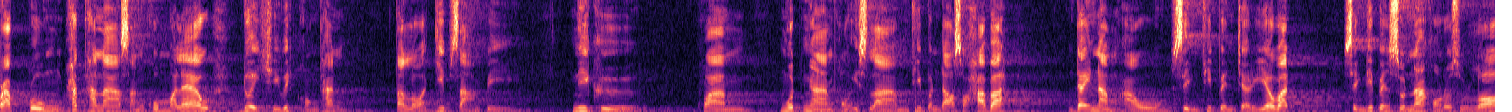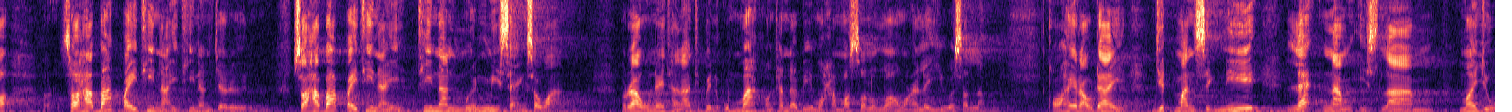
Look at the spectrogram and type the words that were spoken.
ปรับปรุงพัฒนาสังคมมาแล้วด้วยชีวิตของท่าน ตลอด 23 ปี นี่คือความงดงามของอิสลามที่บรรดาสหาบะได้นำเอาสิ่งที่เป็นจริยวัตรสิ่งที่เป็นสุนนะของรอสูลลอฮ์สหาบะไปที่ไหนที่นั่นเจริญสหาบะไปที่ไหนที่นั่นเหมือนมีแสงสว่าง เราในฐานะที่เป็นอุมมะของท่านนบีมุฮัมมัดสุลลัลอฮุอะลัยฮิวะสัลลัมขอให้เราได้ยึดมั่นสิ่งนี้ และนำอิสลามมาอยู่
